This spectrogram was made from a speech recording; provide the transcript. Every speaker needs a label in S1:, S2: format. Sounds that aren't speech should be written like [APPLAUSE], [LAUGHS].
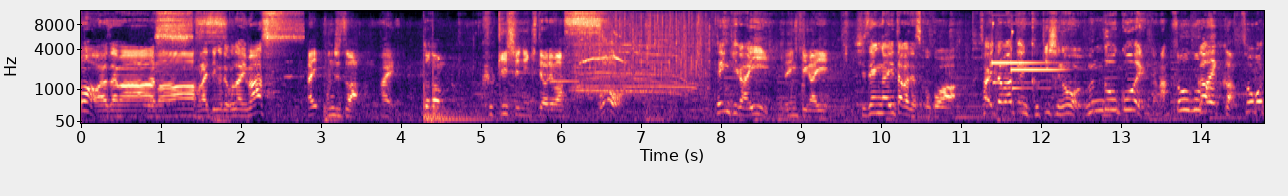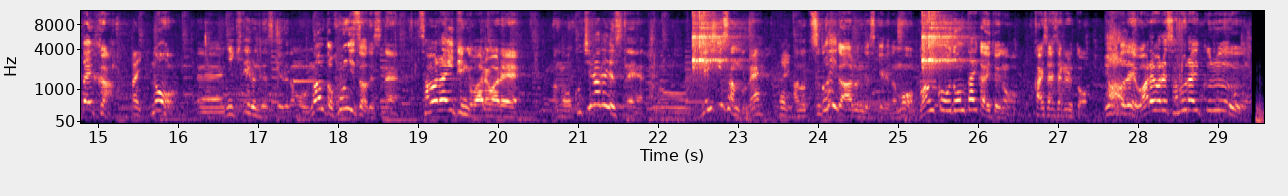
S1: どうもおはようございます。ライティングでございます。
S2: はい、本日は、
S1: はい。
S2: ドドン、久喜市に来ております。
S1: お天気がいい。
S2: 天気がいい。
S1: 自然が豊かですここは。埼玉県久喜市の運動公園かな？
S2: 総合体育館。
S1: が総合体育館。
S2: はい。
S1: の、えーに来てるんですけれどもなんと本日はですねサムライティング我々あのこちらでですねあの JC さんのね、
S2: はい。
S1: あの集いがあるんですけれどもワンコうどん大会というのを開催されるということで我々サムライクルー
